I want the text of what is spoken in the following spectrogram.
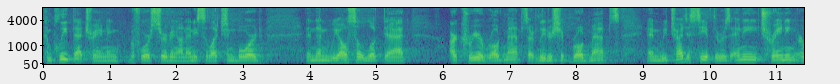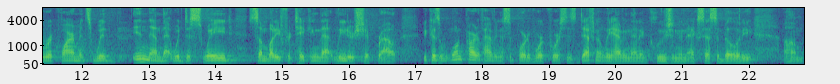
complete that training before serving on any selection board. And then we also looked at our career roadmaps, our leadership roadmaps, and we tried to see if there was any training or requirements within them that would dissuade somebody for taking that leadership route. Because one part of having a supportive workforce is definitely having that inclusion and accessibility. Um,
